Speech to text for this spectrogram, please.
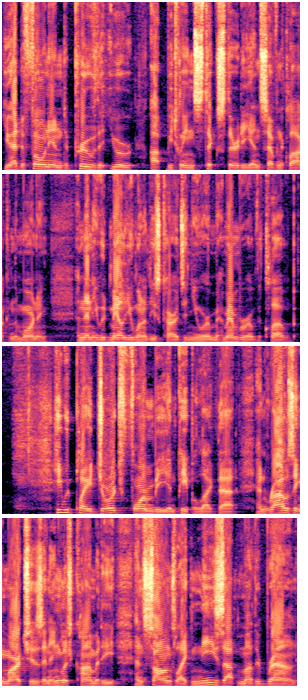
You had to phone in to prove that you were up between 6:30 and 7 o'clock in the morning, and then he would mail you one of these cards and you were a member of the club. He would play George Formby and people like that, and rousing marches and English comedy and songs like Knees Up, Mother Brown.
